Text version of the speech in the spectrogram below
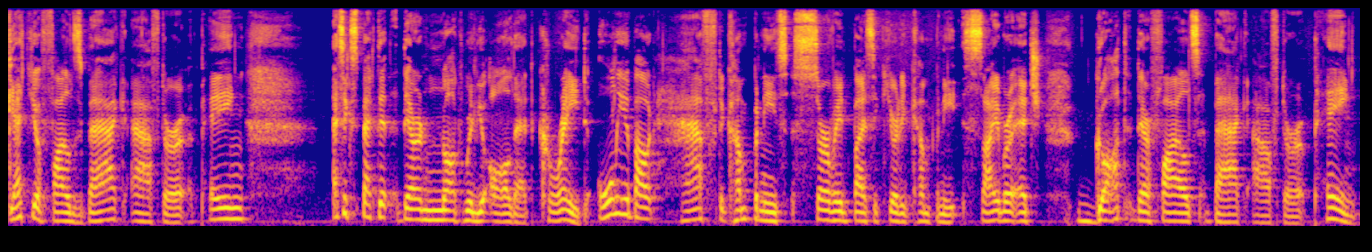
get your files back after paying, as expected, they're not really all that great. Only about half the companies surveyed by security company CyberEdge got their files back after paying.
